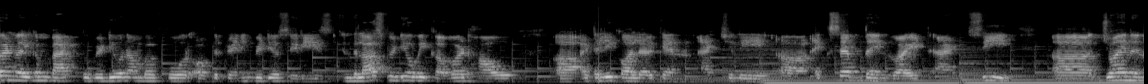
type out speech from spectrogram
and welcome back to video number four of the training video series. In the last video, we covered how uh, a telecaller can actually uh, accept the invite and see uh, join an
